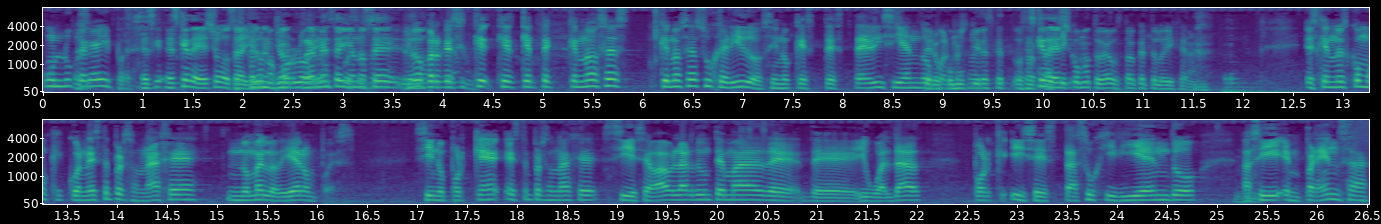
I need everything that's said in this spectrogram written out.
un Luca O sea, gay, pues. es que, es que de hecho, o sea, Es que a yo, lo no- yo realmente es, yo pues, no eso sé, yo no, no- pero que, que, que, te- que no seas que no sea sugerido, sino que te esté diciendo. Pero ¿cómo personaje. quieres que... O sea, Es que ¿a de ti hecho- cómo te hubiera gustado que te lo dijeran? Es que no es como que con este personaje no me lo dieron, pues. Sino porque este personaje, si se va a hablar de un tema de, de igualdad, porque, y se está sugiriendo así en prensa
